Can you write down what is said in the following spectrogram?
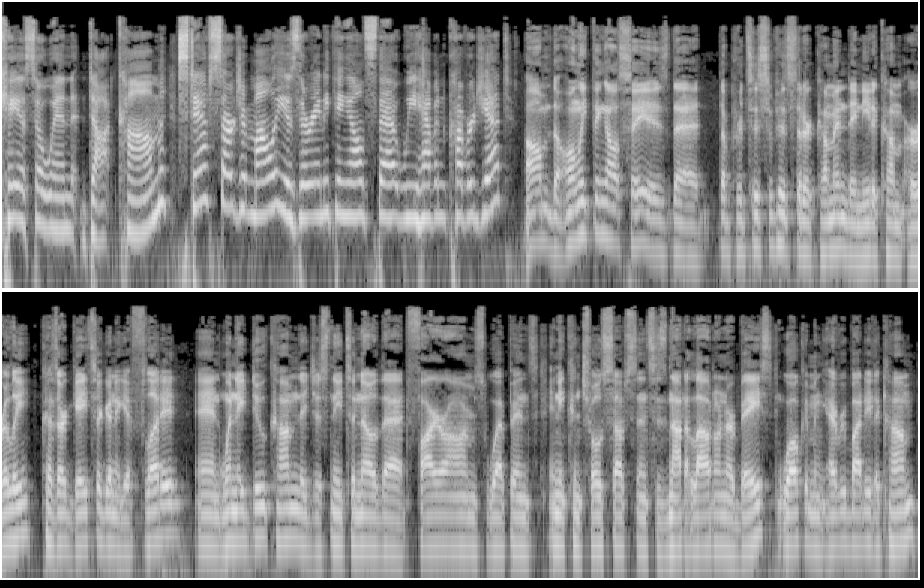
kson.com. Staff Sergeant Molly, is there anything else that we haven't covered yet? Um, the only thing I'll say is that the participants that are coming, they need to come early because our gates are going to get flooded. And when they do come, they just need to know that firearms, weapons, any controlled substance is not allowed on our base. Welcoming everybody to come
